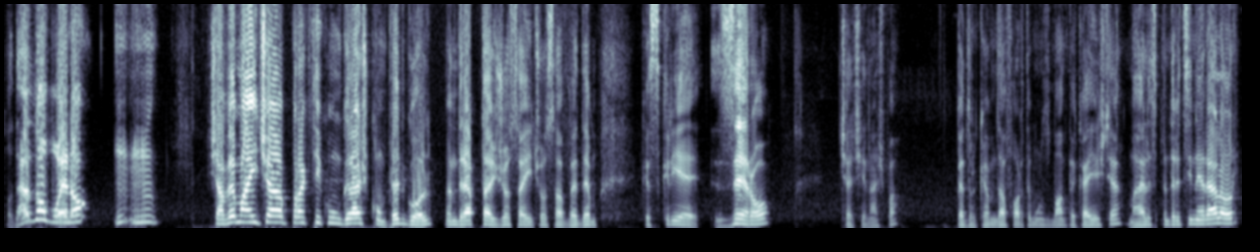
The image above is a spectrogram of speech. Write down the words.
O that's no bueno! Mm-mm. Și avem aici practic un graj complet gol. În dreapta jos aici o să vedem că scrie 0, ceea ce e nașpa, pentru că am dat foarte mulți bani pe cai ăștia, mai ales pentru ținerea lor.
